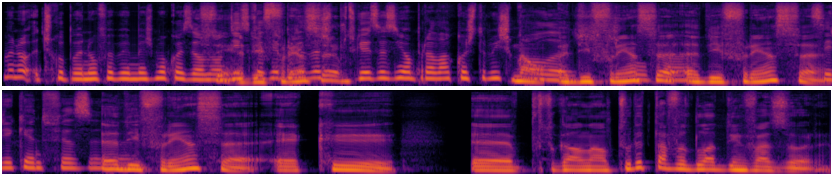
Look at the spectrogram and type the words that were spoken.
Mas não, desculpa, não foi bem a mesma coisa. Ele não Sim, disse que as empresas diferença- portuguesas iam para lá construir escolas. Não, a diferença, Desculpa. a diferença. Seria que em defesa. A da- diferença é que eh, Portugal na altura estava do lado do invasor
